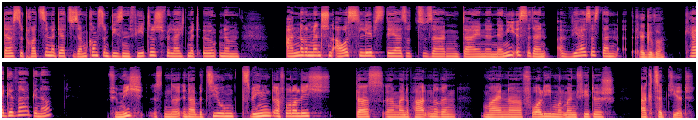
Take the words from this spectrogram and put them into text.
dass du trotzdem mit der zusammenkommst und diesen Fetisch vielleicht mit irgendeinem anderen Menschen auslebst, der sozusagen deine Nanny ist, dein, wie heißt es dann, Caregiver. Caregiver, genau? für mich ist eine, in einer Beziehung zwingend erforderlich, dass äh, meine Partnerin meine Vorlieben und meinen Fetisch akzeptiert.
